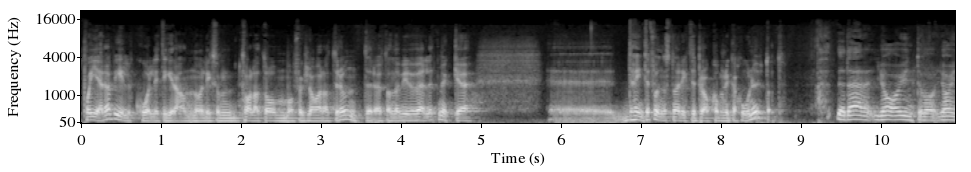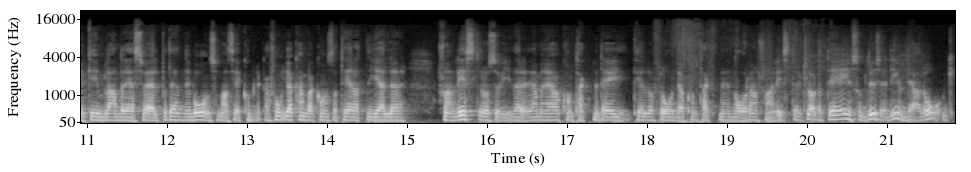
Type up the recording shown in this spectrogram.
på era villkor lite grann och liksom talat om och förklarat runt det. Utan det blir väldigt mycket... Eh, det har inte funnits någon riktigt bra kommunikation utåt. Det där, jag, är ju inte, jag är inte inblandad i SHL på den nivån som man ser kommunikation. Jag kan bara konstatera att det gäller journalister och så vidare. Jag, menar, jag har kontakt med dig till och från, jag har kontakt med några journalister. Det är klart att det är ju som du säger, det är en dialog.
